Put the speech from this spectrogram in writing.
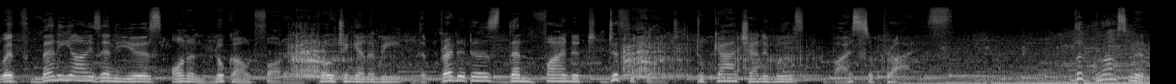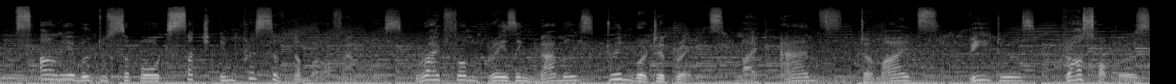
With many eyes and ears on a lookout for an approaching enemy, the predators then find it difficult to catch animals by surprise. The grasslands are able to support such impressive number of animals, right from grazing mammals to invertebrates like ants, termites, beetles, grasshoppers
